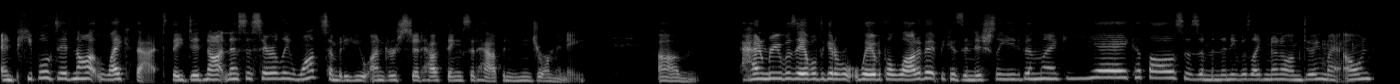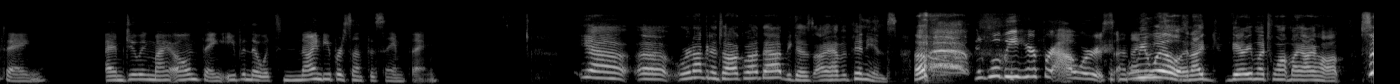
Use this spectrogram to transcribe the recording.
and people did not like that. They did not necessarily want somebody who understood how things had happened in Germany. Um, Henry was able to get away with a lot of it because initially he'd been like, Yay, Catholicism. And then he was like, No, no, I'm doing my own thing. I'm doing my own thing, even though it's 90% the same thing. Yeah, uh, we're not going to talk about that because I have opinions. We'll be here for hours. And we will, and I very much want my IHOP. So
